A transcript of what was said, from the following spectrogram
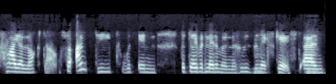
prior lockdown. So I'm deep within the David Letterman, who's the Mm. next guest, and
